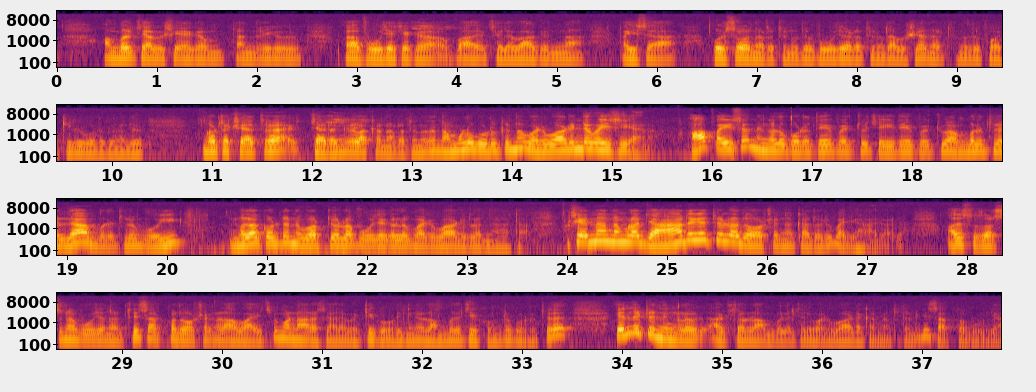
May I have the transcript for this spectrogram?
അമ്പലത്തിൽ അഭിഷേകം തന്ത്രിക പൂജയ്ക്കൊക്കെ ചിലവാക്കുന്ന പൈസ ഉത്സവം നടത്തുന്നത് പൂജ നടത്തുന്നത് അഭിഷേകം നടത്തുന്നത് പോറ്റിക്ക് കൊടുക്കുന്നത് അവിടുത്തെ ക്ഷേത്ര ചടങ്ങുകളൊക്കെ നടത്തുന്നത് നമ്മൾ കൊടുക്കുന്ന വഴിപാടിന്റെ പൈസയാണ്. ആ പൈസ നിങ്ങൾ കൊടുത്തേ പറ്റൂ ചെയ്തേ പറ്റൂ അമ്പലത്തിൽ എല്ലാ അമ്പലത്തിലും പോയി നിങ്ങളെ കൊണ്ട് നിവർത്തിയുള്ള പൂജകളും വഴിപാടുകളും നടത്താം. പക്ഷെ എന്നാൽ നമ്മളെ ജാതകത്തിലുള്ള ദോഷങ്ങൾക്ക് അതൊരു പരിഹാരമല്ല. അത് സുദർശന പൂജ നടത്തി സർപ്പദോഷങ്ങൾ ആവാഹിച്ച് മണ്ണാറശാല വെട്ടി കോടിങ്ങനെയുള്ള അമ്പലത്തിൽ കൊണ്ട് കൊടുത്ത് എന്നിട്ട് നിങ്ങൾ അടുത്തുള്ള അമ്പലത്തിൽ വഴിപാടൊക്കെ നടത്തണമെങ്കിൽ സർപ്പപൂജ.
